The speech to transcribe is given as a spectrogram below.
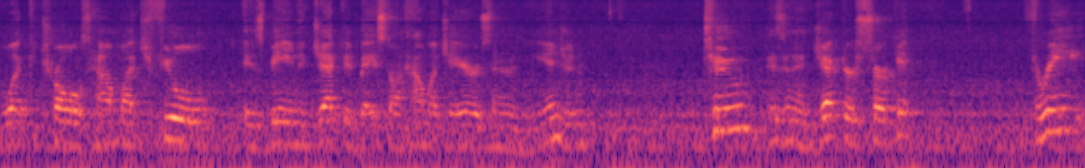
what controls how much fuel is being injected based on how much air is entering the engine. Two is an injector circuit. Three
